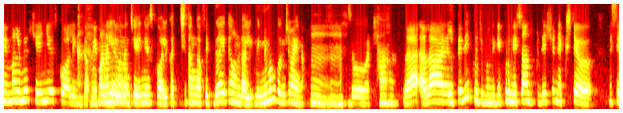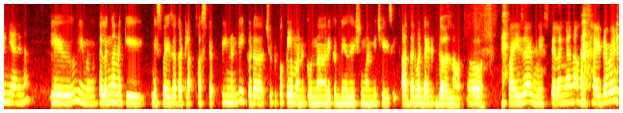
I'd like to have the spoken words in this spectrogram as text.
మిమ్మల్ని మీరు చేంజ్ చేసుకోవాలి ఇంకా మనల్ని. మనం చేంజ్ చేసుకోవాలి. ఖచ్చితంగా ఫిట్గా అయితే ఉండాలి. మినిమం కొంచెం అయినా. సో అట్లా. అలా అలా వెళ్తేనే కొంచెం ముందుకు. ఇప్పుడు మిస్ ఆంధ్రప్రదేశ్ నెక్స్ట్ మిస్ ఇండియానేనా లేదు నేను తెలంగాణకి మిస్ వైజాగ్ అట్లా ఫస్ట్. ఏంటంటే ఇక్కడ చుట్టుపక్కల మనకు ఉన్న రికగ్నైజేషన్ అన్ని చేసి ఆ తర్వాత డైరెక్ట్గా వెళ్దాం వైజాగ్ మిస్ తెలంగాణ మిస్ హైదరాబాద్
